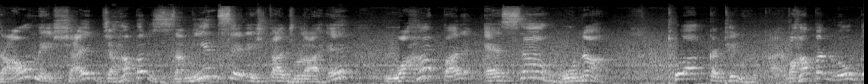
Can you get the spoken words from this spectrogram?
गाँव में शायद जहाँ पर ज़मीन से रिश्ता जुड़ा है वहाँ पर ऐसा होना थोड़ा कठिन होता है। वहाँ पर लोग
